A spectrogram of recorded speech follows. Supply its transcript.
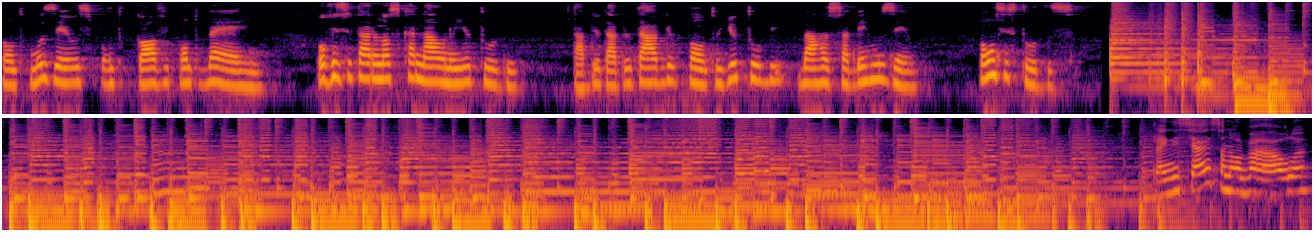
www.sabermuseu.museus.gov.br ou visitar o nosso canal no YouTube www.youtube.sabermuseu. Bons estudos! Para iniciar essa nova aula,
